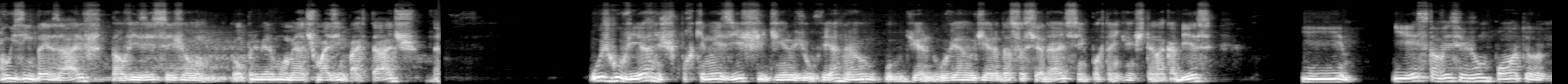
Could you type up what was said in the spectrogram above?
Os empresários, talvez esses sejam o primeiro momento mais impactados. Né? Os governos, porque não existe dinheiro de governo, né? o dinheiro do governo é o dinheiro da sociedade, isso é importante a gente ter na cabeça. E, e esse talvez seja um ponto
